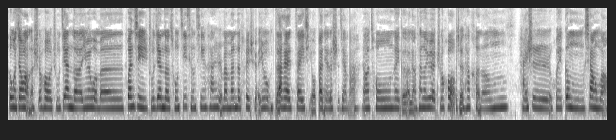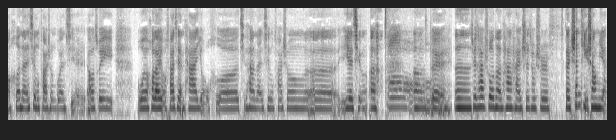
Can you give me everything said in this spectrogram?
跟我交往的时候，逐渐的，因为我们关系逐渐的从激情期开始慢慢的退却，因为我们大概在一起有半年的时间吧。然后从那个两三个月之后，我觉得他可能还是会更向往和男性发生关系，然后所以。我后来有发现，他有和其他男性发生呃一夜情啊，嗯，对，嗯，据他说呢，他还是就是在身体上面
